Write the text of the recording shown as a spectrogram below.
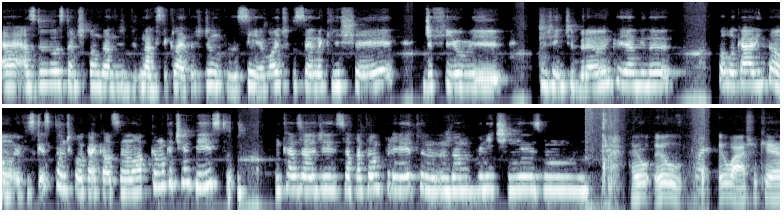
as duas estão, tipo, andando na bicicleta juntas, assim, é mó, tipo, cena clichê de filme de gente branca, e a mina falou, cara, então, eu fiz questão de colocar aquela cena lá porque eu nunca tinha visto um casal de sapatão preto andando bonitinhos num. Eu, eu, eu acho que é,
